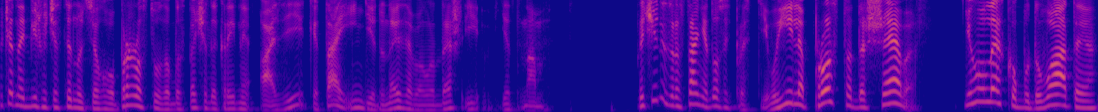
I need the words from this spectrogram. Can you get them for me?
Хоча найбільшу частину цього приросту забезпечили країни Азії, Китай, Індія, Індонезія, Бангладеш і В'єтнам. Причини зростання досить прості. Вугілля просто дешеве. Його легко будувати,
